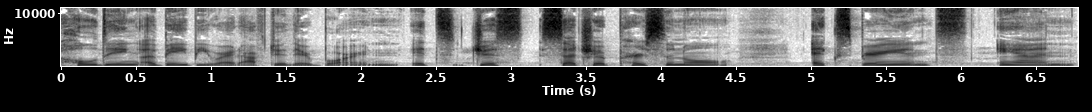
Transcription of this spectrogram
holding a baby right after they're born. It's just such a personal experience and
